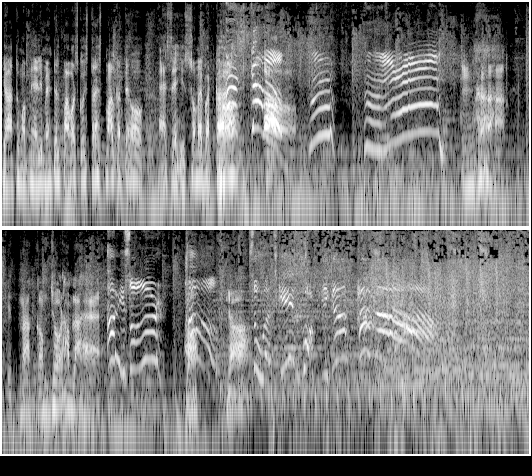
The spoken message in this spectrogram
क्या तुम अपने एलिमेंटल पावर्स को इस तरह इस्तेमाल करते हो? ऐसे हिस्सों में बटकर कितना कमज़ोर हमला है। अभी सोलर क्या? सूरज की रोशनी का हमला।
